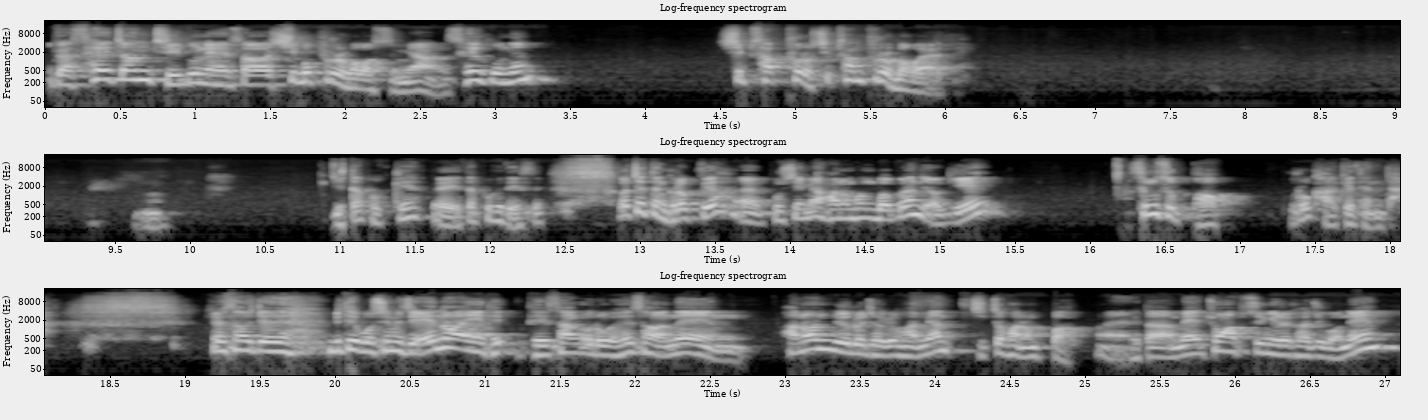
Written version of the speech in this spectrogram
그러니까 세전 지분에서 15%를 먹었으면 세후는 14%, 13%를 먹어야 돼. 음. 이따 볼게요. 네, 이따 보게 돼 있어요. 어쨌든 그렇고요. 예, 보시면 환원 방법은 여기에 승수법으로 가게 된다. 그래서 이제 밑에 보시면 이제 NOI 대- 대상으로 해서는 환원율을 적용하면 직접 환원법, 그 다음에 종합 수익률을 가지고는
